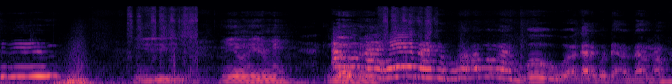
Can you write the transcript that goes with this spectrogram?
Yeah. You don't hear me? I No, want my huh? hair back and forth. I want my- Whoa, I gotta go down now. No.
